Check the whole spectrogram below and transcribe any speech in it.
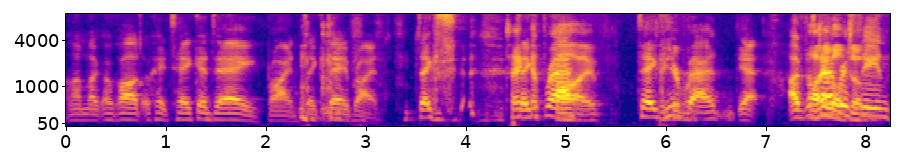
and I'm like, oh god, okay, take a day, Brian. Take a day, Brian. Take s- Take, a a breath. five. Take, Take a your breath. Yeah, I've just I never seen.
